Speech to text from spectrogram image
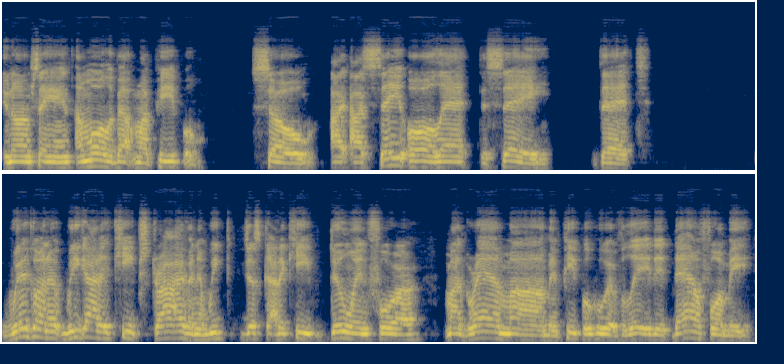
You know what I'm saying? I'm all about my people. So I, I say all that to say that we're gonna we gotta keep striving and we just gotta keep doing for my grandmom and people who have laid it down for me.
